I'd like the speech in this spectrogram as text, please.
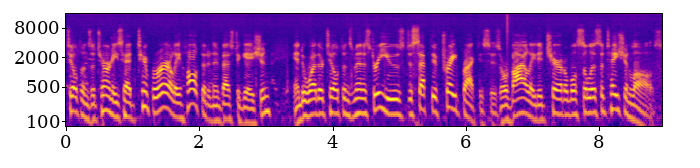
Tilton's attorneys had temporarily halted an investigation into whether Tilton's ministry used deceptive trade practices or violated charitable solicitation laws.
